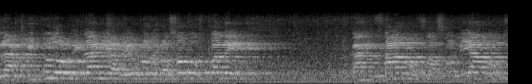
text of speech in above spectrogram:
La actitud ordinaria de uno de nosotros, ¿cuál es? Cansados, asoleados,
